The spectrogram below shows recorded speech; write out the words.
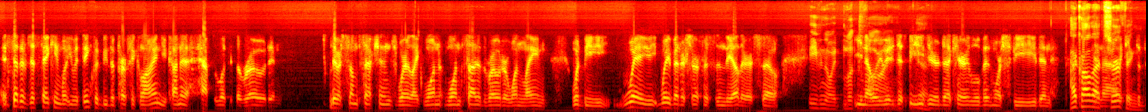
instead of just taking what you would think would be the perfect line, you kind of have to look at the road and there are some sections where like one one side of the road or one lane would be way way better surface than the other. So Even though it looked you know fine. it would just be Yeah. easier to carry a little bit more speed and, I call that and, uh, surfing. keep the-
